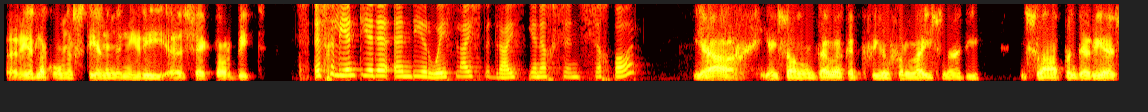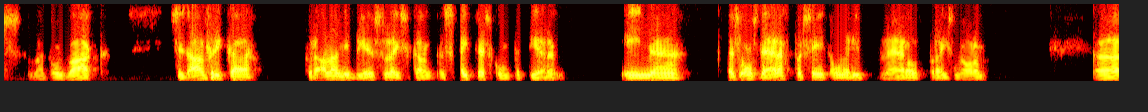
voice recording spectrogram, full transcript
redelik ondersteuning in hierdie uh, sektor bied. Is geleenthede in die rooi vleisbedryf enigsins sigbaar? Ja, jy sal onthou ek het vir jou verwys na die die slapende reus wat ontwaak. Suid-Afrika veral aan die beesvleiskant is uiters kompeterend. En uh is ons 30% onder die wêreldprysnorm. Uh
